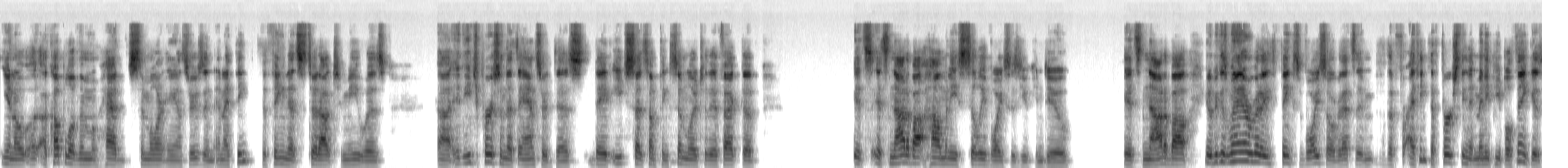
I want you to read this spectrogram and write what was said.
you know a, couple of them had similar answers. And and I think the thing that stood out to me was uh, in each person that's answered this, they've each said something similar to the effect of it's it's not about how many silly voices you can do. It's not about you know because when everybody thinks voiceover that's the, the i think the first thing that many people think is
